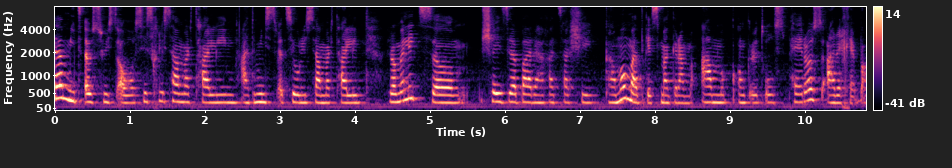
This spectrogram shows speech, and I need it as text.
და მიწევს ვისწავლო სისხლის სამართალი, ადმინისტრაციული სამართალი, რომელიც შეიძლება რაღაცაში გამომადგეს, მაგრამ ამ კონკრეტულ სფეროს არ ეხება.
